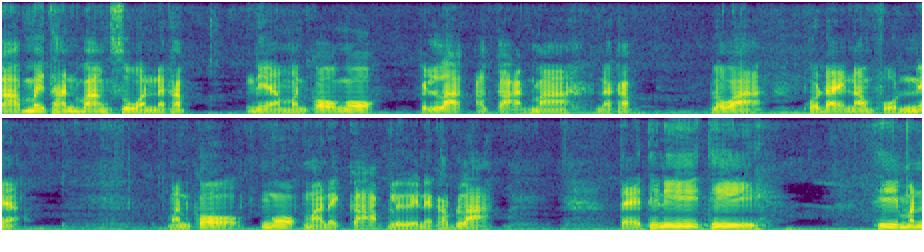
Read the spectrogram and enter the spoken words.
กาบไม่ทันบางส่วนนะครับ เนี่ยมันก็งอกเป็นรากอากาศมานะครับ เพราะว่าพอได้น้ำฝนเนี่ยมันก็งอกมาในกาบเลยนะครับราก แต่ทีนี้ที่ที่มัน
